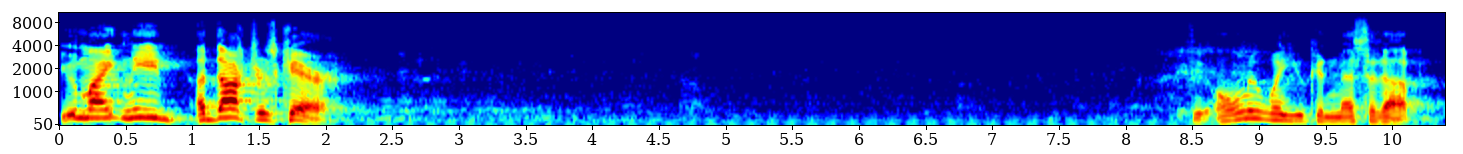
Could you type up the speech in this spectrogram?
You might need a doctor's care. The only way you can mess it up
